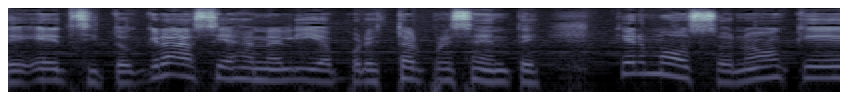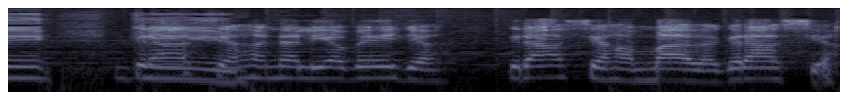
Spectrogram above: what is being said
de éxito. Gracias, Analía, por estar presente. Qué hermoso, ¿no? Que, Gracias, Analía Bella. Gracias, amada. Gracias.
